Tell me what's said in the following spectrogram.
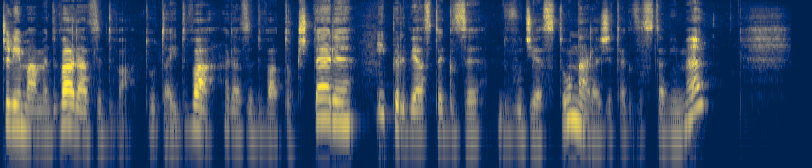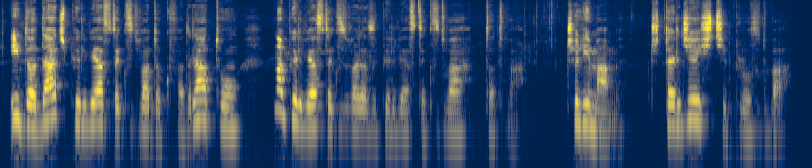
czyli mamy 2 razy 2. Tutaj 2 razy 2 to 4 i pierwiastek z 20. Na razie tak zostawimy. I dodać pierwiastek z 2 do kwadratu, no pierwiastek z 2 razy pierwiastek z 2 to 2. Czyli mamy 40 plus 2.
